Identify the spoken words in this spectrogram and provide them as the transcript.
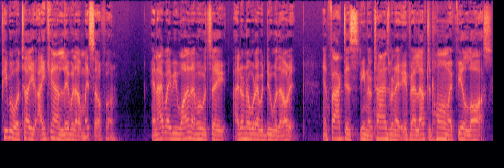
people will tell you, I can't live without my cell phone. And I might be one of them who would say, I don't know what I would do without it. In fact, it's, you know, times when I, if I left at home, I feel lost.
